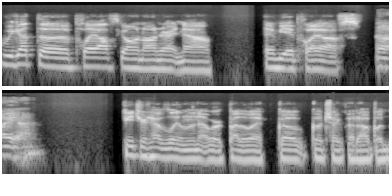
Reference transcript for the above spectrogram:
we got the playoffs going on right now. NBA playoffs. Oh yeah. Featured heavily on the network, by the way. Go go check that out. But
